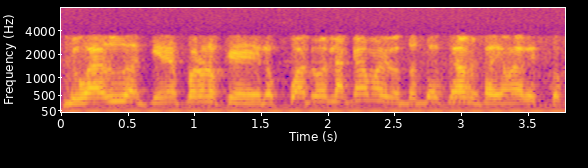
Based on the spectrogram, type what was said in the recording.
lugar a duda quiénes fueron los que los cuatro en la Cámara y los dos deseados que salieron electos.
